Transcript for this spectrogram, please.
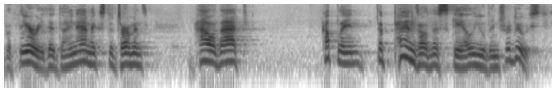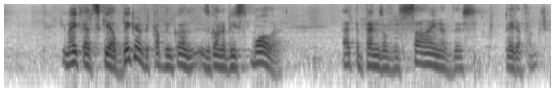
the theory, the dynamics determines how that coupling depends on the scale you've introduced. You make that scale bigger, the coupling is going to be smaller. That depends on the sign of this beta function.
